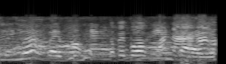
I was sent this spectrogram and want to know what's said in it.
สีเมื่อไปพูดแห้ง ก็ไปบอกเอง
